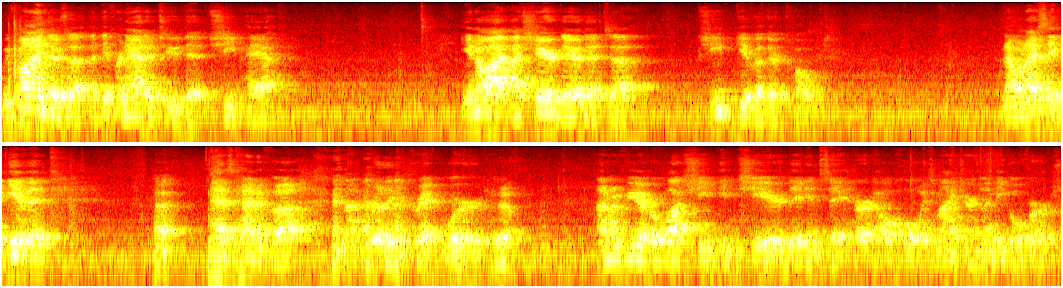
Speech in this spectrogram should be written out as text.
We find there's a, a different attitude that sheep have. You know, I, I shared there that uh, sheep give of their coat. Now, when I say give it, that's kind of uh, not really the correct word. Yeah. I don't know if you ever watched sheep getting sheared. They didn't say, "Her, oh, oh, it's my turn. Let me go first.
